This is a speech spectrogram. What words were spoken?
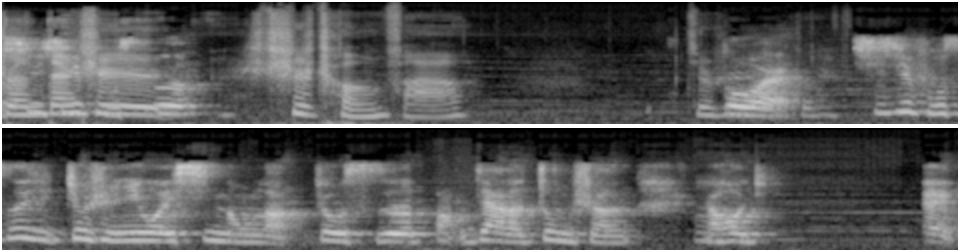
生，但是是惩罚。就是对，西西弗斯就是因为戏弄了宙斯，绑架了众神，然后，哎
